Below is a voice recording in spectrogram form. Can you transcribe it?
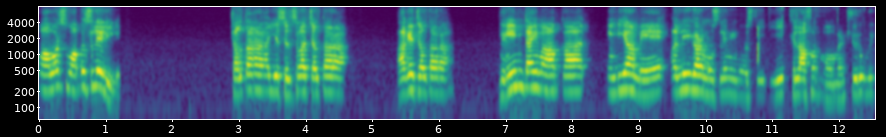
पावर्स वापस ले ली गई। चलता रहा, ये सिलसिला चलता रहा, आगे चलता रहा। मेन टाइम आपका इंडिया में अलीगढ़ मुस्लिम यूनिवर्सिटी की खिलाफत मूवमेंट शुरू हुई।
